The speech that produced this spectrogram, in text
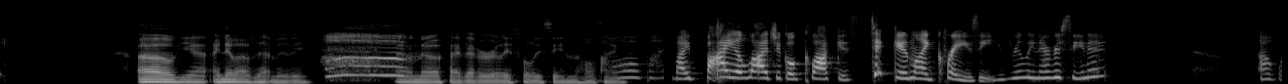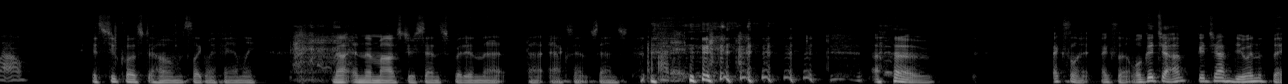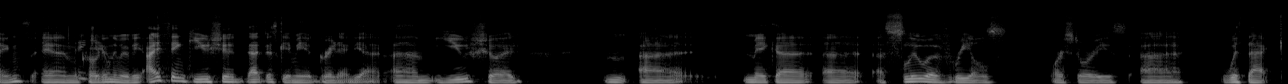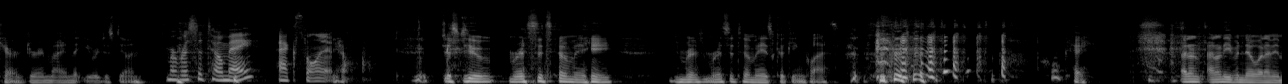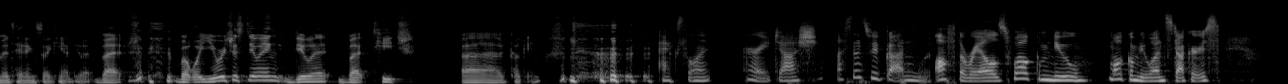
Oh yeah, I know of that movie. I don't know if I've ever really fully seen the whole thing. oh my! My biological clock is ticking like crazy. You really never seen it? Oh wow. It's too close to home. It's like my family, not in the mobster sense, but in that uh, accent sense. Got um, excellent, excellent. Well, good job, good job doing the things and Thank quoting you. the movie. I think you should. That just gave me a great idea. Um, you should uh, make a, a a slew of reels or stories uh, with that character in mind that you were just doing. Marisa Tomei. Excellent. Yeah. just do Marisa Tomei, Mar- Marisa Tomei's cooking class. okay. I don't I don't even know what I'm imitating, so I can't do it. But but what you were just doing, do it, but teach uh cooking. Excellent. All right, Josh. Uh, since we've gotten Excellent. off the rails, welcome new, welcome new unstuckers.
